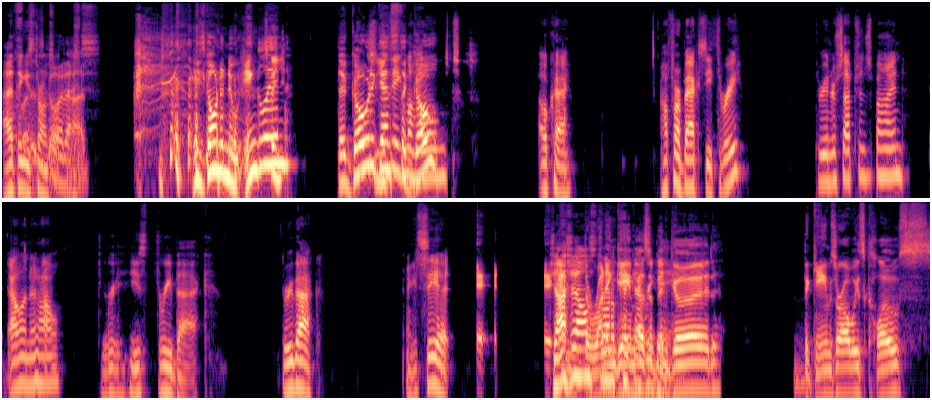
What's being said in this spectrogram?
I think what he's throwing some picks. he's going to New England. the goat so against the Mahomes... goat. Okay. How far back is he? Three? Three interceptions behind Allen and Howell? Three. He's three back. Three back. I can see it. it, it Josh Allen. The running game hasn't been good. The games are always close.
